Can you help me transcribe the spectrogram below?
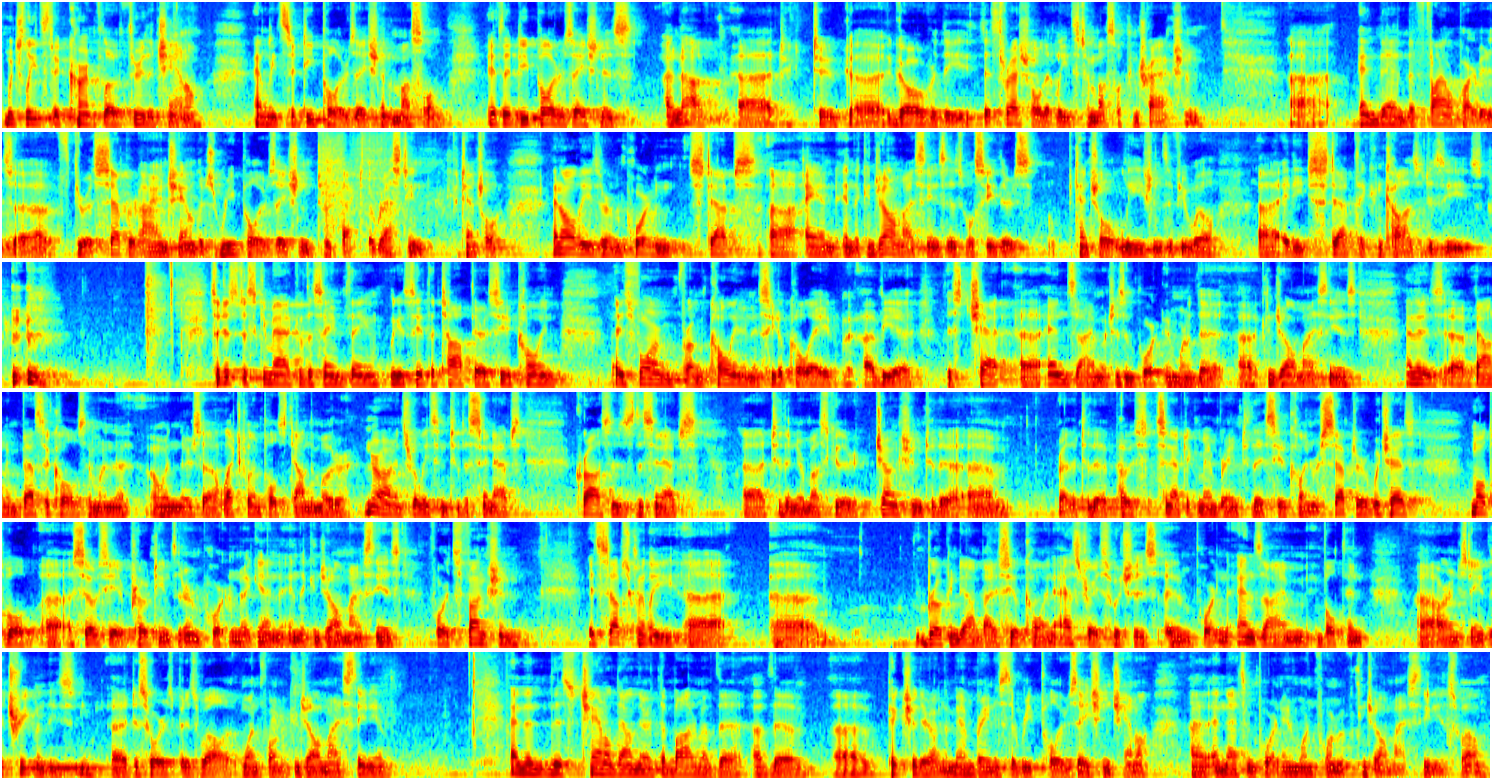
which leads to current flow through the channel and leads to depolarization of the muscle. If the depolarization is enough uh, to, to uh, go over the, the threshold that leads to muscle contraction. Uh, and then the final part of it is uh, through a separate ion channel, there's repolarization to back to the resting potential. And all these are important steps. Uh, and in the congenital myasthenias, as we'll see, there's potential lesions, if you will, uh, at each step that can cause a disease. so just a schematic of the same thing. We can see at the top there, acetylcholine is formed from choline and acetyl-CoA uh, via this CHAT uh, enzyme, which is important in one of the uh, myasthenias. And then it's uh, bound in vesicles, and when, the, when there's an electrical impulse down the motor neuron, it's released into the synapse, crosses the synapse uh, to the neuromuscular junction, to the um, rather to the postsynaptic membrane, to the acetylcholine receptor, which has multiple uh, associated proteins that are important, again, in the myasthenias for its function. It's subsequently uh, uh, broken down by acetylcholine esterase, which is an important enzyme both in uh, our understanding of the treatment of these uh, disorders, but as well one form of congenital myasthenia. And then this channel down there at the bottom of the of the uh, picture there on the membrane is the repolarization channel, uh, and that's important in one form of congenital myasthenia as well.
